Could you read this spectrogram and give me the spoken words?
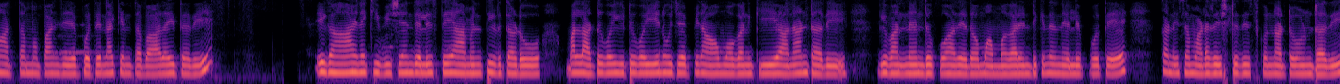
మా అత్తమ్మ పని చేయకపోతే నాకు ఎంత బాధ అవుతుంది ఇక ఆయనకి ఈ విషయం తెలిస్తే ఆమెను తిడతాడు. మళ్ళీ అటు పోయి ఇటు పోయి నువ్వు చెప్పిన ఆ మొగనికి అని అంటుంది. ఇవన్నీ ఎందుకు? అదేదో మా అమ్మగారింటికి నేను వెళ్ళిపోతే కనీసం ఆడ రెస్ట్ తీసుకున్నట్టు ఉంటుంది.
